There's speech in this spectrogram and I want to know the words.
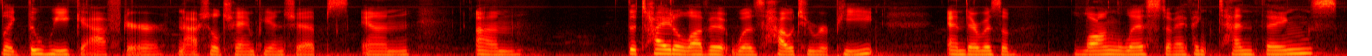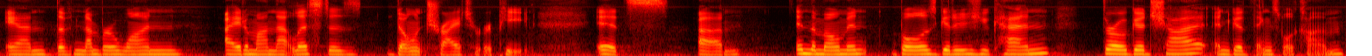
like the week after national championships, and um, the title of it was How to Repeat. And there was a long list of, I think, 10 things. And the number one item on that list is don't try to repeat. It's um, in the moment, bowl as good as you can, throw a good shot, and good things will come.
